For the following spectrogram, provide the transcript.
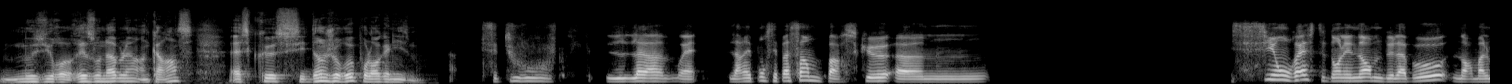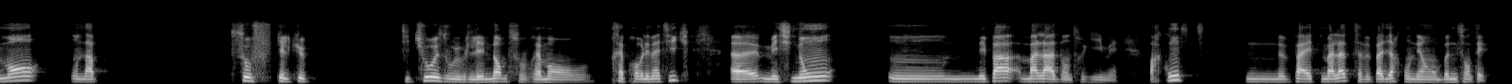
mesure raisonnable hein, en carence, est-ce que c'est dangereux pour l'organisme? C'est tout. La, réponse n'est pas simple parce que euh, si on reste dans les normes de labo, normalement, on a, sauf quelques petites choses où les normes sont vraiment très problématiques, euh, mais sinon, on n'est pas malade entre guillemets. Par contre, ne pas être malade, ça ne veut pas dire qu'on est en bonne santé.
